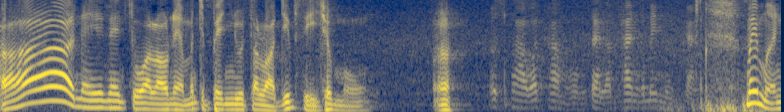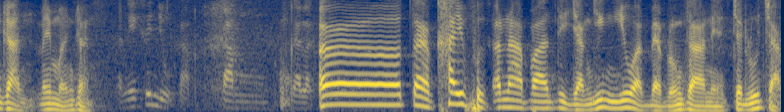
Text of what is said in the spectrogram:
เออในในตัวเราเนี่ย มันจะเป็นอยู่ตลอด24ชั่วโมงออแล้ว สภาวะธรรมของแต่ละท่านก็ไม่เหมือนกัน ไม่เหมือนกันไม่เหมือนกัน อันนี้ขึ้นอยู่กับกรรมของแต่ละเออแต่ใครฝึกอนาปานสติอย่างยิ่งยวดแบบหลวงตาเนี่ยจะรู้จัก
